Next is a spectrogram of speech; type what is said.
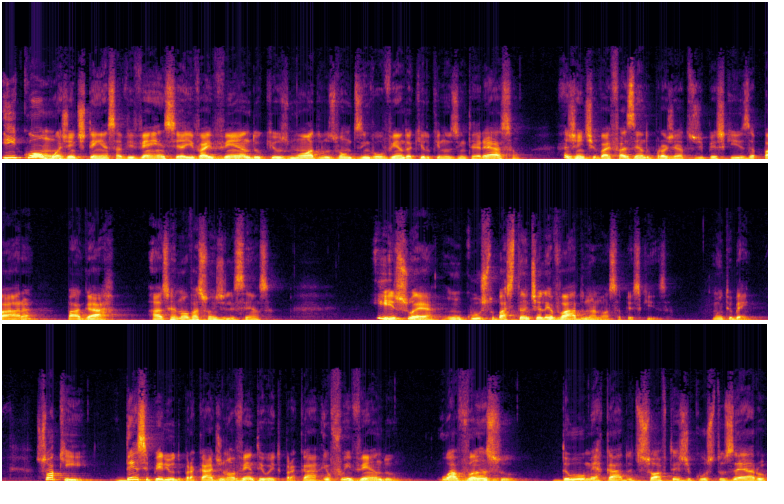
E como a gente tem essa vivência e vai vendo que os módulos vão desenvolvendo aquilo que nos interessam, a gente vai fazendo projetos de pesquisa para pagar as renovações de licença. E isso é um custo bastante elevado na nossa pesquisa. Muito bem. Só que desse período para cá, de 98 para cá, eu fui vendo o avanço do mercado de softwares de custo zero.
